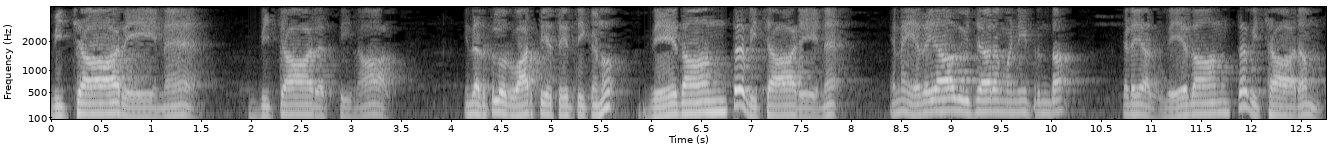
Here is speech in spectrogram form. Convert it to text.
விசாரேன விசாரத்தினால். இந்த இடத்துல ஒரு வார்த்தையை சேர்த்திக்கணும். வேதாந்த விசாரேன. என்ன எதையாவது விசாரம் பண்ணிட்டு இருந்தா? கிடையாது. வேதாந்த விசாரம்.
